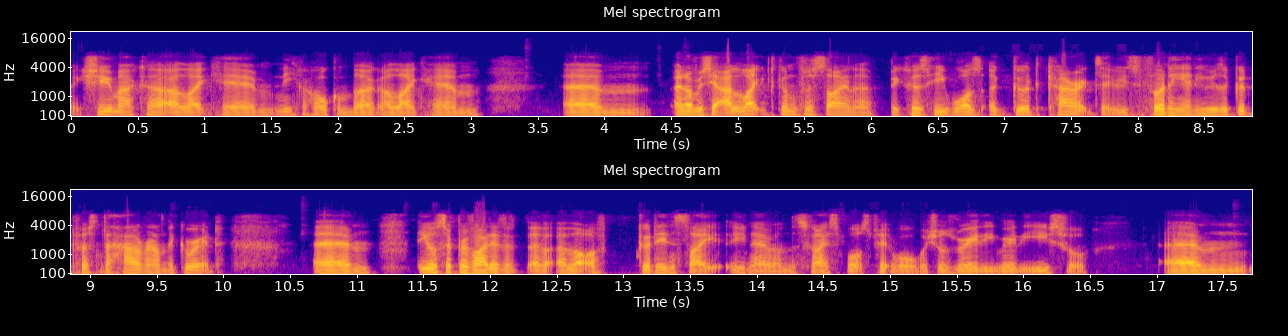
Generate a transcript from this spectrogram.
Mick Schumacher. I like him. Nico Hulkenberg. I like him. Um, and obviously, I liked Gunther Steiner because he was a good character. He's funny and he was a good person to have around the grid. Um, he also provided a, a, lot of good insight, you know, on the Sky Sports pit wall, which was really, really useful. Um,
